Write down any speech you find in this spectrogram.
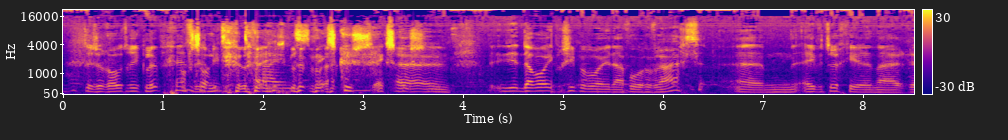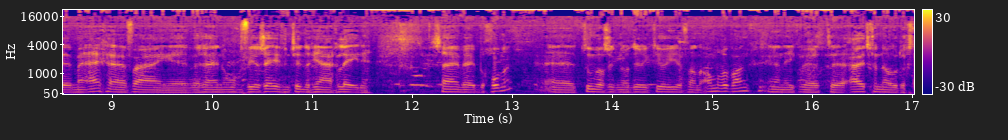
Het is een Rotary Club. Of sorry, niet de Lions, Lions Club. excuus, excuus. Eh, daar word je, in principe word je daarvoor gevraagd. Ehm, even terugkeren naar eh, mijn eigen ervaringen. We zijn ongeveer 27 jaar geleden zijn wij begonnen. Toen was ik nog directeur hier van de Amrobank. En ik werd uitgenodigd,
